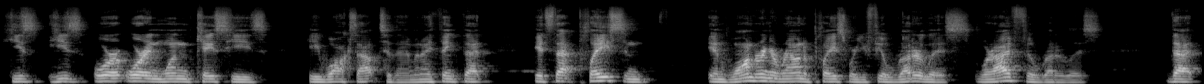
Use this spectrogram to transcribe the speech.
he's he's or or in one case he's he walks out to them. And i think that it's that place in in wandering around a place where you feel rudderless where i feel rudderless that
